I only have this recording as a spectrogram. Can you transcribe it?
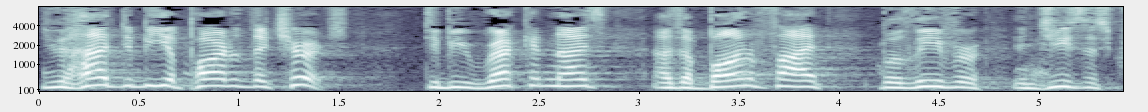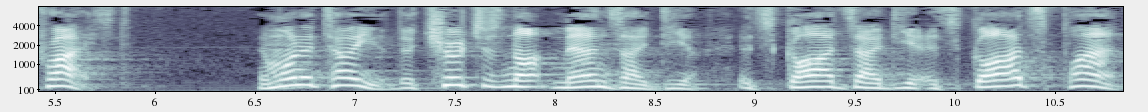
You had to be a part of the church to be recognized as a bona fide believer in Jesus Christ. I want to tell you, the church is not man's idea. It's God's idea. It's God's plan.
